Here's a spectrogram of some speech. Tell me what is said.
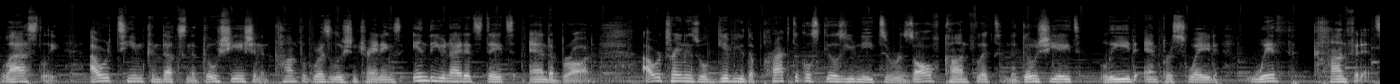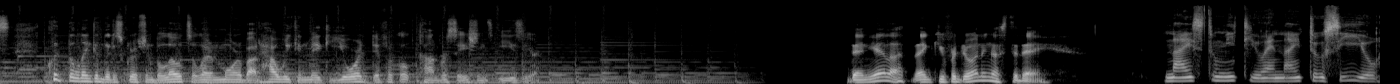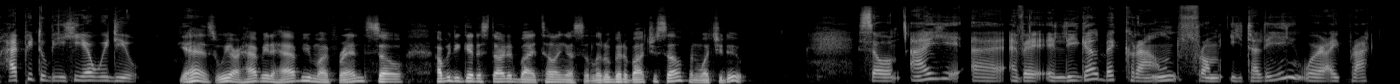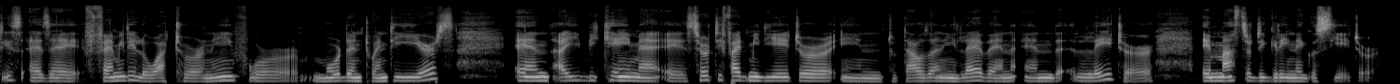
Lastly, our team conducts negotiation and conflict resolution trainings in the United States and abroad. Our trainings will give you the practical skills you need to resolve conflict, negotiate, lead, and persuade with confidence. Click the link in the description below to learn more about how we can make your difficult conversations easier. Daniela, thank you for joining us today. Nice to meet you and nice to see you. Happy to be here with you. Yes, we are happy to have you, my friend. So, how would you get us started by telling us a little bit about yourself and what you do? So, I uh, have a, a, legal background from Italy, where I practice as a family law attorney for more than 20 years and I became a, a, certified mediator in 2011 and later a master degree negotiator.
